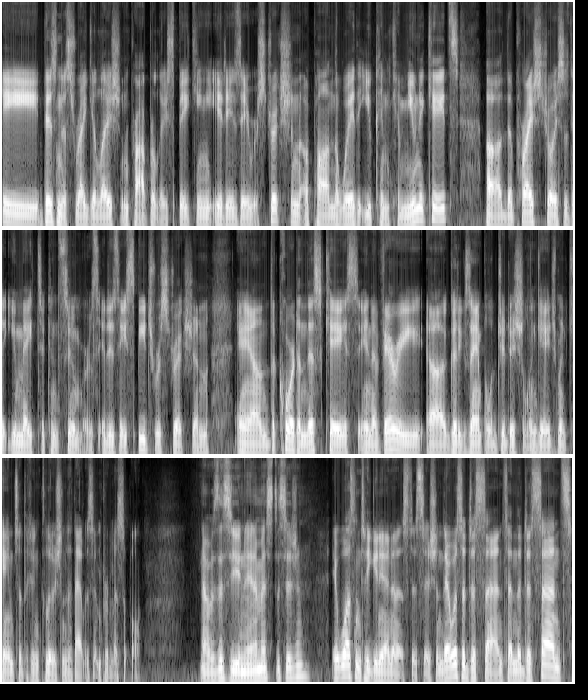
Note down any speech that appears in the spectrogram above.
a business regulation, properly speaking. It is a restriction upon the way that you can communicate uh, the price choices that you make to consumers. It is a speech restriction, and the court in this case, in a very uh, good example of judicial engagement, came to the conclusion that that was impermissible. Now, was this a unanimous decision? It wasn't a unanimous decision. There was a dissent, and the dissent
